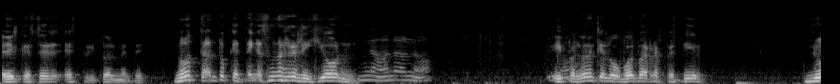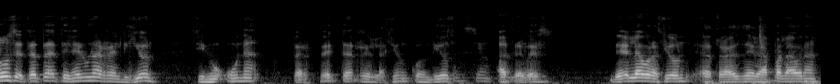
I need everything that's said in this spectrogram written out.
el crecer espiritualmente. No tanto que tengas una religión. No, no, no. Y perdón que lo vuelva a repetir. No se trata de tener una religión, sino una perfecta relación con Dios a través de la oración, a través de la palabra.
